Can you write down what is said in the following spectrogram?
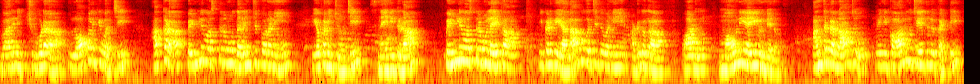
వారిని చూడ లోపలికి వచ్చి అక్కడ పెండ్లి వస్త్రము ధరించుకొనని యొకని చూచి స్నేహితుడా పెండ్లి వస్త్రము లేక ఇక్కడికి ఎలాగూ వచ్చితవని అడుగగా వాడు మౌని అయి ఉండెను. అంతటా రాజు వీని కాలు చేతులు కట్టి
